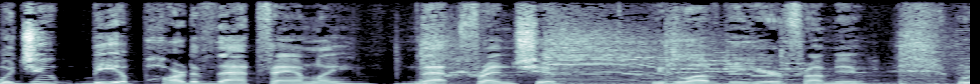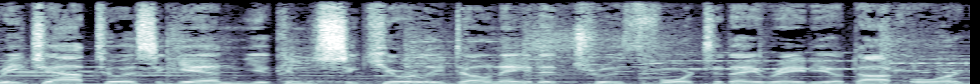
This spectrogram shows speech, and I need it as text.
Would you be a part of that family, that friendship? We'd love to hear from you. Reach out to us again. You can securely donate at truthfortodayradio.org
